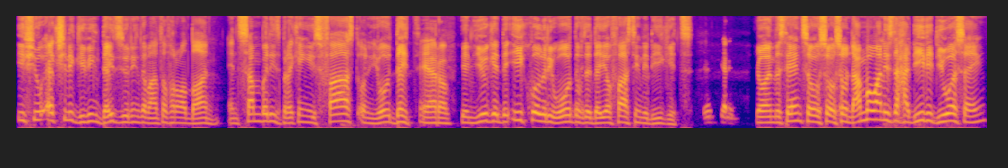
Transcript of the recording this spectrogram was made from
if you're actually giving dates during the month of Ramadan and somebody's breaking his fast on your date, Yeah, Rob. then you get the equal reward of the day of fasting that he gets. That's correct. You understand? So so so number one is the hadith that you are saying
